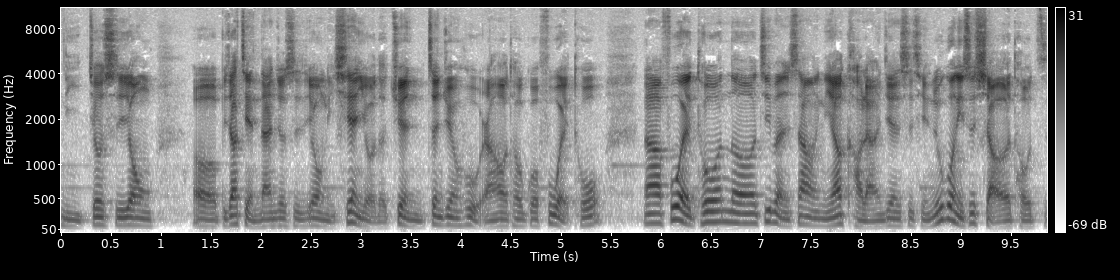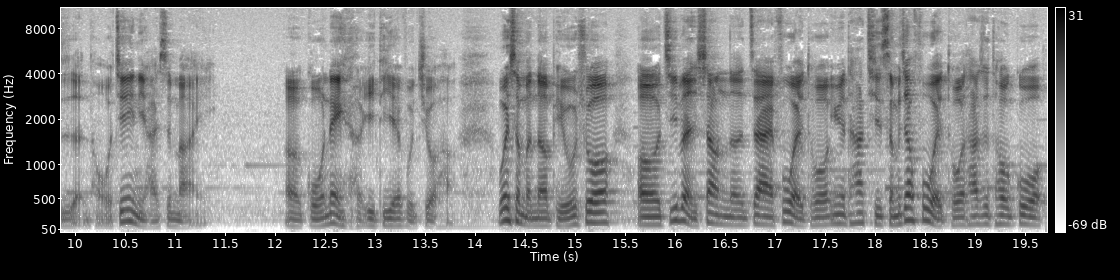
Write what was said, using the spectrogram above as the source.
你就是用呃比较简单，就是用你现有的券证券户，然后透过付委托。那付委托呢？基本上你要考量一件事情，如果你是小额投资人，我建议你还是买呃国内的 ETF 就好。为什么呢？比如说呃，基本上呢，在付委托，因为它其实什么叫付委托？它是透过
